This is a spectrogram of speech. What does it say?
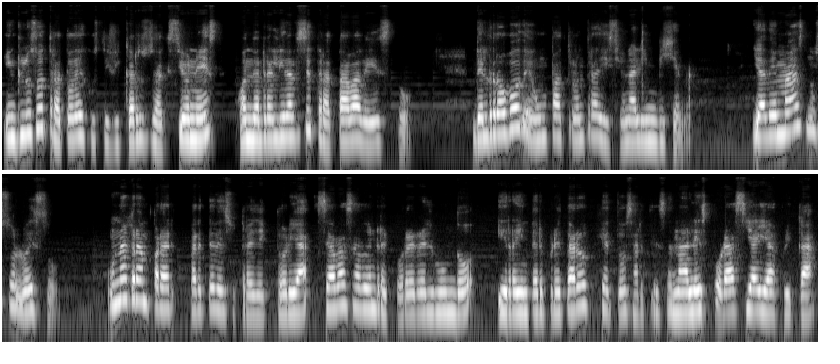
incluso trató de justificar sus acciones cuando en realidad se trataba de esto, del robo de un patrón tradicional indígena. Y además no solo eso, una gran parte de su trayectoria se ha basado en recorrer el mundo y reinterpretar objetos artesanales por Asia y África,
